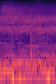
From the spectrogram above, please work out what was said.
see.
